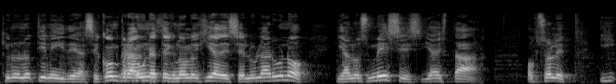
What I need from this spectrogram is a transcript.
que uno no tiene idea. Se compra una tecnología de celular uno y a los meses ya está obsoleto. Y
